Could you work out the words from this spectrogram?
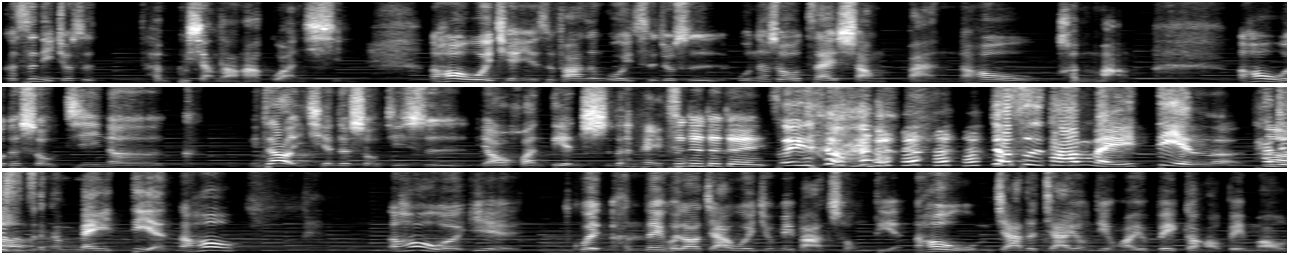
可是你就是很不想让他关心。然后我以前也是发生过一次，就是我那时候在上班，然后很忙，然后我的手机呢，你知道以前的手机是要换电池的那种，对对对对，所以就是它没电了，它就是整个没电，然后然后我也。会很累，回到家我也就没把它充电。然后我们家的家用电话又被刚好被猫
